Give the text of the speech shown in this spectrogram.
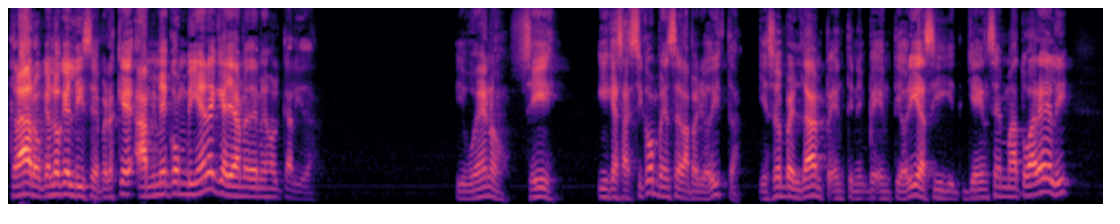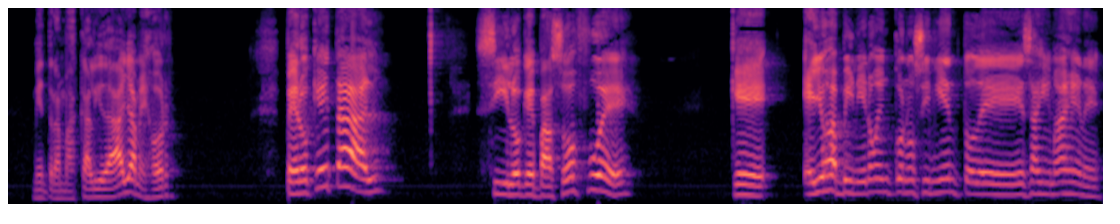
Claro, que es lo que él dice, pero es que a mí me conviene que haya de mejor calidad. Y bueno, sí, y que así convence a la periodista. Y eso es verdad, en, teoría, si Jensen mató a Areli, mientras más calidad haya, mejor. Pero ¿qué tal si lo que pasó fue que ellos vinieron en conocimiento de esas imágenes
